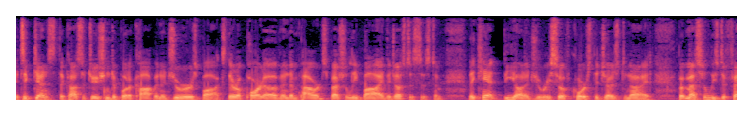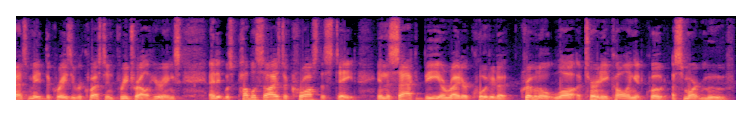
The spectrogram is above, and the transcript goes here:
It's against the Constitution to put a cop in a juror's box. They're a part of and empowered specially by the justice system. They can't be on a jury, so of course the judge denied. But Mehserle's defense made the crazy request in pretrial hearings, and it was publicized across the state. In the Sac Bee, a writer quoted a criminal law attorney calling it, quote, a smart move.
